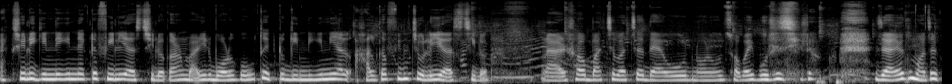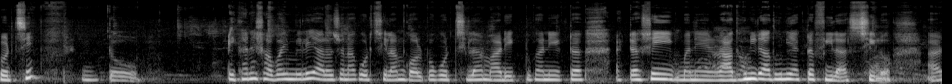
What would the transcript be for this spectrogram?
অ্যাকচুয়ালি গিন্নি গিন্নি একটা ফিলই আসছিল, কারণ বাড়ির বড় বউ তো একটু গিন্নি গিন্নি হালকা ফিল চলেই আসছিল। আর সব বাচ্চা বাচ্চা, দেওর, ননদ সবাই বসেছিল। যাই হোক, মজা করছি। তো এখানে সবাই মিলেই আলোচনা করছিলাম, গল্প করছিলাম, আর একটুখানি একটা একটা সেই মানে রাঁধুনি রাঁধুনি একটা ফিল আসছিল। আর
